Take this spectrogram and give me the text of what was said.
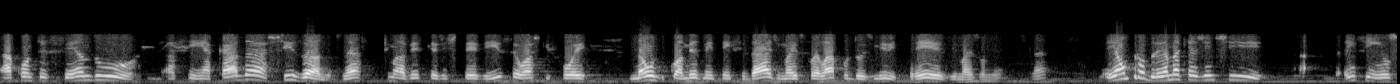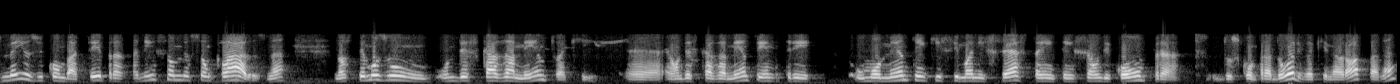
acontecendo assim a cada X anos, né? A última vez que a gente teve isso, eu acho que foi não com a mesma intensidade, mas foi lá por 2013, mais ou menos, né? E é um problema que a gente, enfim, os meios de combater para mim são, são claros, né? Nós temos um, um descasamento aqui, é, é um descasamento entre o momento em que se manifesta a intenção de compra dos compradores aqui na Europa, né?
